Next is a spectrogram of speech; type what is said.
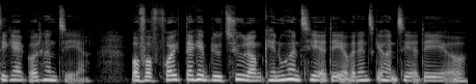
det kan jeg godt håndtere. Hvorfor frygt, der kan blive tvivl om, kan du håndtere det, og hvordan skal jeg håndtere det, og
